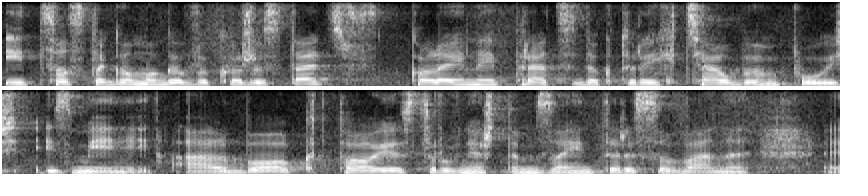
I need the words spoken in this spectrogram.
i co z tego mogę wykorzystać w kolejnej pracy, do której chciałbym pójść i zmienić, albo kto jest również tym zainteresowany. Yy,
